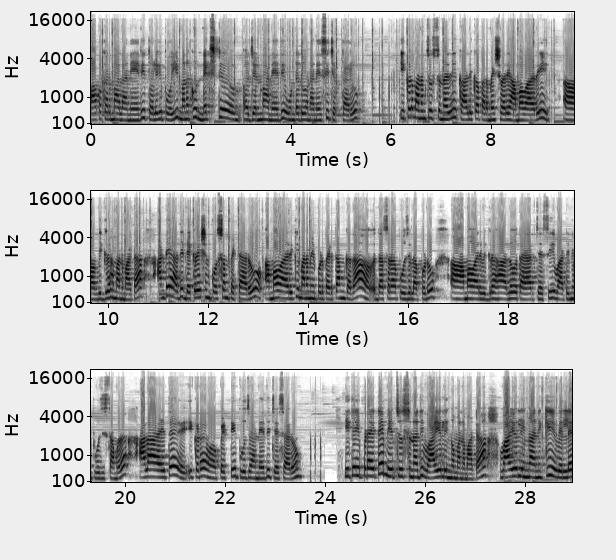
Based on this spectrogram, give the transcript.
పాపకర్మాలు అనేది తొలగిపోయి మనకు నెక్స్ట్ జన్మ అనేది ఉండదు అని అనేసి చెప్తారు. ఇక్కడ మనం చూస్తున్నది కాళికా పరమేశ్వరి అమ్మవారి ఆ, విగ్రహం అన్నమాట. అంటే అది డెకరేషన్ కోసం పెట్టారు. అమ్మవారికి మనం ఇప్పుడు పెడతాం కదా దసరా పూజలప్పుడు అమ్మవారి విగ్రహాలు తయారు చేసి వాటిని పూజిస్తాం కదా. అలా అయితే ఇక్కడ పెట్టి పూజ అనేది చేశారు. ఇక ఇప్పుడైతే మీరు చూస్తున్నది వాయులింగం అనమాట వాయులింగానికి వెళ్ళే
